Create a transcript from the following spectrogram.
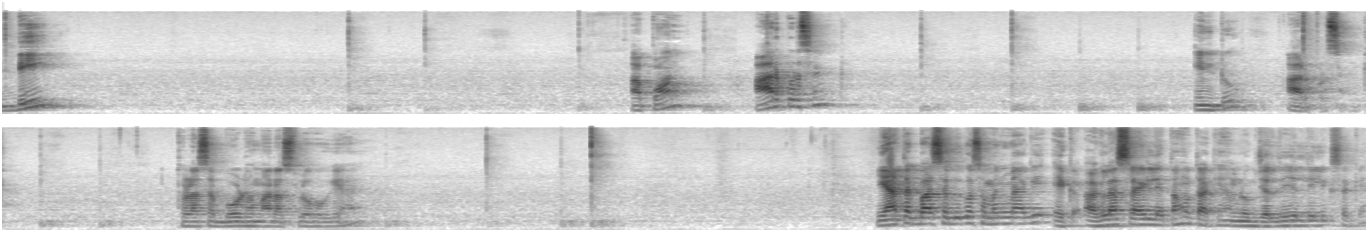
D upon R percent into R percent. थोड़ा सा बोर्ड हमारा स्लो हो गया है। यहाँ तक बात सभी को समझ में आ गई? एक अगला स्लाइड लेता हूँ ताकि हम लोग जल्दी जल्दी लिख सकें।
